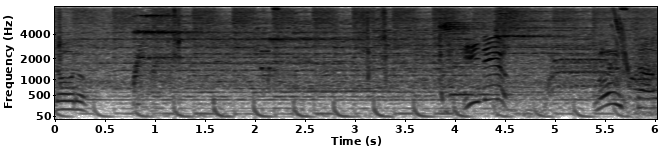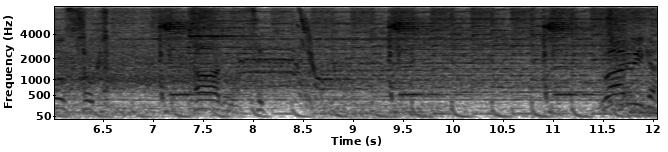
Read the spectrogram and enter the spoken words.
ドローいでよモンスターを召喚。カードをセット悪いが。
